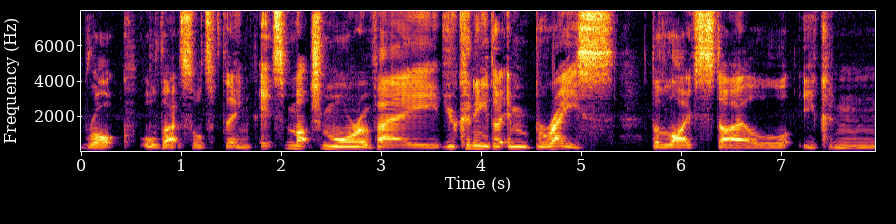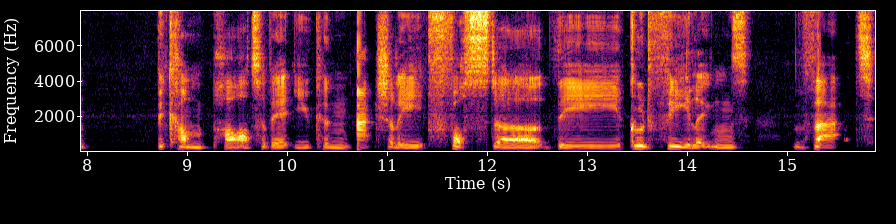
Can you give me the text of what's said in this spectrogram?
rock, all that sort of thing. It's much more of a, you can either embrace the lifestyle, you can become part of it, you can actually foster the good feelings that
